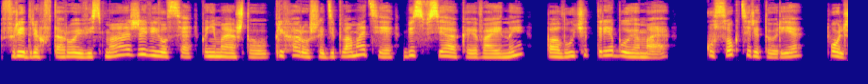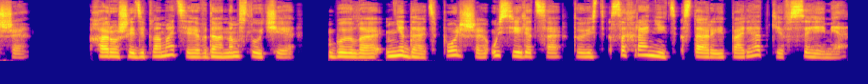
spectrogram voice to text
Фридрих II весьма оживился, понимая, что при хорошей дипломатии без всякой войны получит требуемое — кусок территории Польши. Хорошей дипломатии в данном случае было не дать Польше усилиться, то есть сохранить старые порядки в Сейме.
